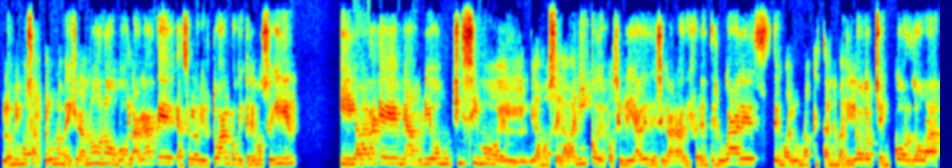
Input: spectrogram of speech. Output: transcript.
Los mismos alumnos me dijeron, no, no, vos largate, hacerlo virtual porque queremos seguir y la verdad que me abrió muchísimo el, digamos, el abanico de posibilidades de llegar a diferentes lugares. Tengo alumnos que están en Bariloche, en Córdoba,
